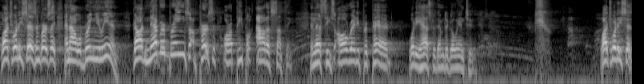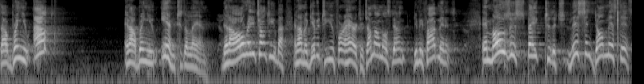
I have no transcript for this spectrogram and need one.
Watch what he says in verse 8 and I will bring you in. God never brings a person or a people out of something unless he's already prepared what he has for them to go into. Watch what he says. I'll bring you out and I'll bring you into the land that I already talked to you about. And I'm going to give it to you for a heritage. I'm almost done. Give me five minutes. And Moses spake to the, listen, don't miss this.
